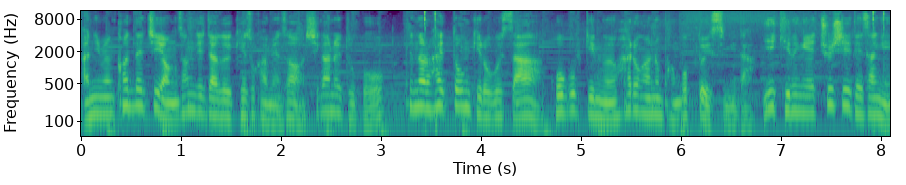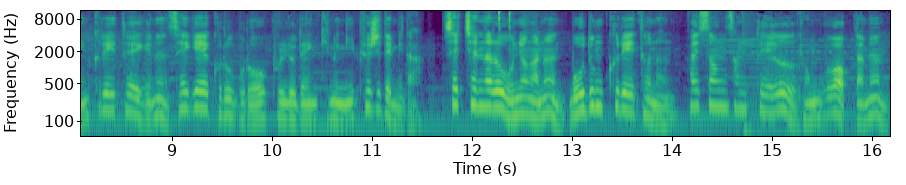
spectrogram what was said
아니면 컨텐츠 영상 제작을 계속하면서 시간을 두고 채널 활동 기록을 쌓아 고급 기능을 활용하는 방법도 있습니다. 이 기능의 출시 대상인 크리에이터에게는 3개의 그룹으로 분류된 기능이 표시됩니다. 새 채널을 운영하는 모든 크리에이터는 활성 상태의 경고가 없다면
